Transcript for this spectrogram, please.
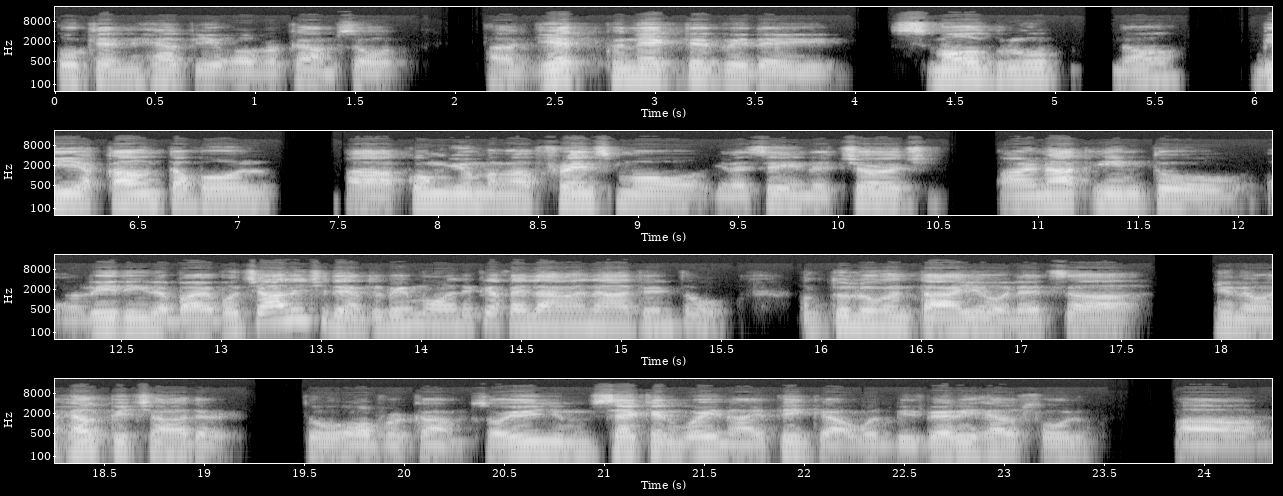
who can help you overcome. So, uh, get connected with a small group, no? Be accountable. Uh, kung yung mga friends mo, let's say in the church, are not into uh, reading the Bible, challenge them. Sabihin mo, halika, kailangan natin to. Magtulungan tayo. Let's, uh, you know, help each other to overcome. So, yun yung second way na I think uh, would be very helpful uh,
